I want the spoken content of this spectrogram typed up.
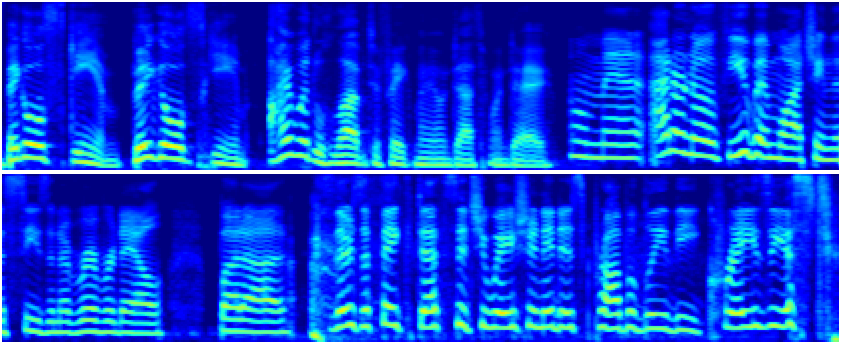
big old scheme. Big old scheme. I would love to fake my own death one day. Oh man, I don't know if you've been watching this season of Riverdale, but uh there's a fake death situation. It is probably the craziest,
